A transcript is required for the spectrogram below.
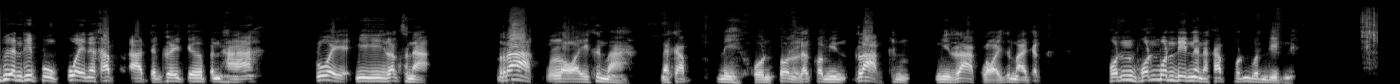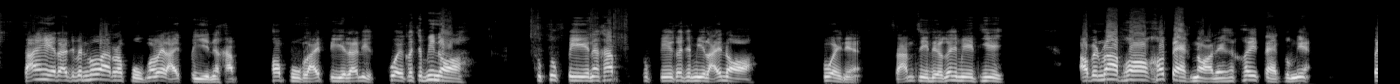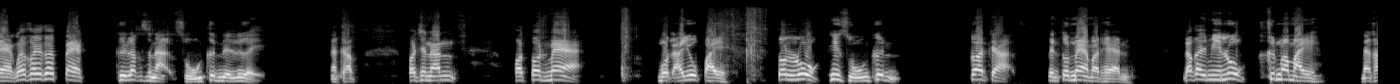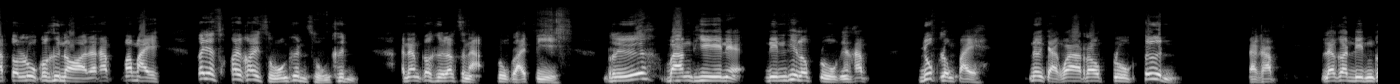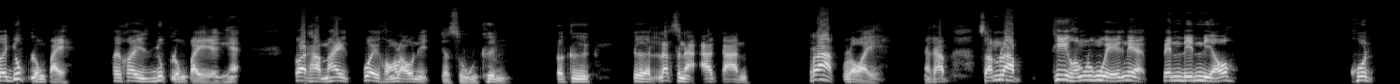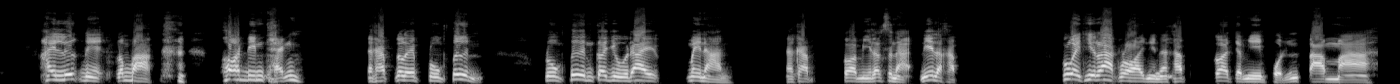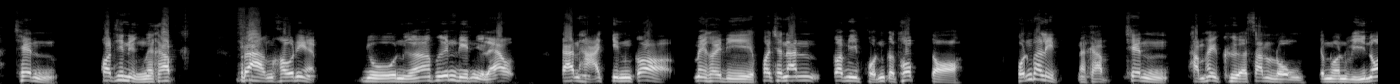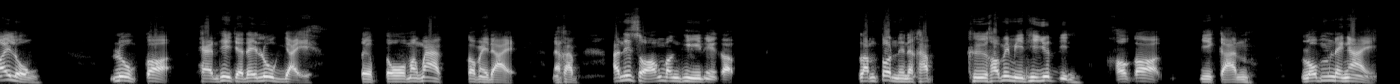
เพื่อนๆที่ปลูกกล้วยนะครับ อาจจะเคยเจอปัญหากล้วยมีลักษณะรากลอยขึ้นมานะครับ นี่โคนต้นแล้วก็มีรากขึ้น มีรากลอยขึ้นมาจากพ้นพ้นบนดินนะนะครับพ้นบนดินเนี่ยสาเหตุอาจจะเป็นเพราะว่าเราปลูกมาไว้หลายปีนะครับพอปลูกหลายปีแล้วนี่กล้วยก็จะมีหนอทุกๆปีนะครับ ทุกปีก็จะมีหลายหนอกล้วยเนี่ยสามสี่เดือนก็จะมีที เอาเป็นว่าพอเขาแตกหน่อเนี่ยค่อยแตกตรงเนี้ย แตกแล้วค่อยๆแตก คือลักษณะสูงขึ้นเรื่อยๆนะครับ เพราะฉะนั้นพอต้นแม่หมดอายุไป ต้นลูกที่สูงขึ้น ก็จะเป็นต้นแม่มาแทน แล้วก็จะมีลูกขึ้นมาใหม่นะครับ ต้นลูกก็คือนอนะครับ มาใหม่ก็จะค่อยๆสูงขึ้นสูงขึ้น อันนั้นก็คือลักษณะปลูกหลายปี หรือบางทีเนี่ยดินที่เราปลูกนะครับ ยุบลงไป เนื่องจากว่าเราปลูกตื้นนะครับ แล้วก็ดินก็ยุบลงไป ค่อยๆ ยุบลงไปอย่างเงี้ย ก็ทำให้กล้วยของเราเนี่ยจะสูงขึ้น ก็คือเกิดลักษณะอาการรากลอยนะครับสำหรับที่ของลุงเหวงเนี่ย เป็นดินเหนียว ขุดให้ลึกเนี่ยลำบาก เพราะดินแข็งนะครับ ก็เลยปลูกตื้น ปลูกตื้นก็อยู่ได้ไม่นานนะครับ ก็มีลักษณะนี้แหละครับ กล้วยที่รากลอยนี่นะครับ ก็จะมีผลตามมา เช่น ข้อที่หนึ่งนะครับ รากของเขาเนี่ยอยู่เหนือพื้นดินอยู่แล้ว การหากินก็ไม่ค่อยดี เพราะฉะนั้นก็มีผลกระทบต่อผลผลิตนะครับ เช่นทำให้เครือสั้นลงจำนวนหวีน้อยลง ลูกก็แทนที่จะได้ลูกใหญ่ เติบโตมากๆก็ไม่ได้นะครับ อันที่สองบางทีเนี่ยก็ลำต้นเนี่ยนะครับ คือเขาไม่มีที่ยึดดินเขาก็มีการล้มได้ง่าย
